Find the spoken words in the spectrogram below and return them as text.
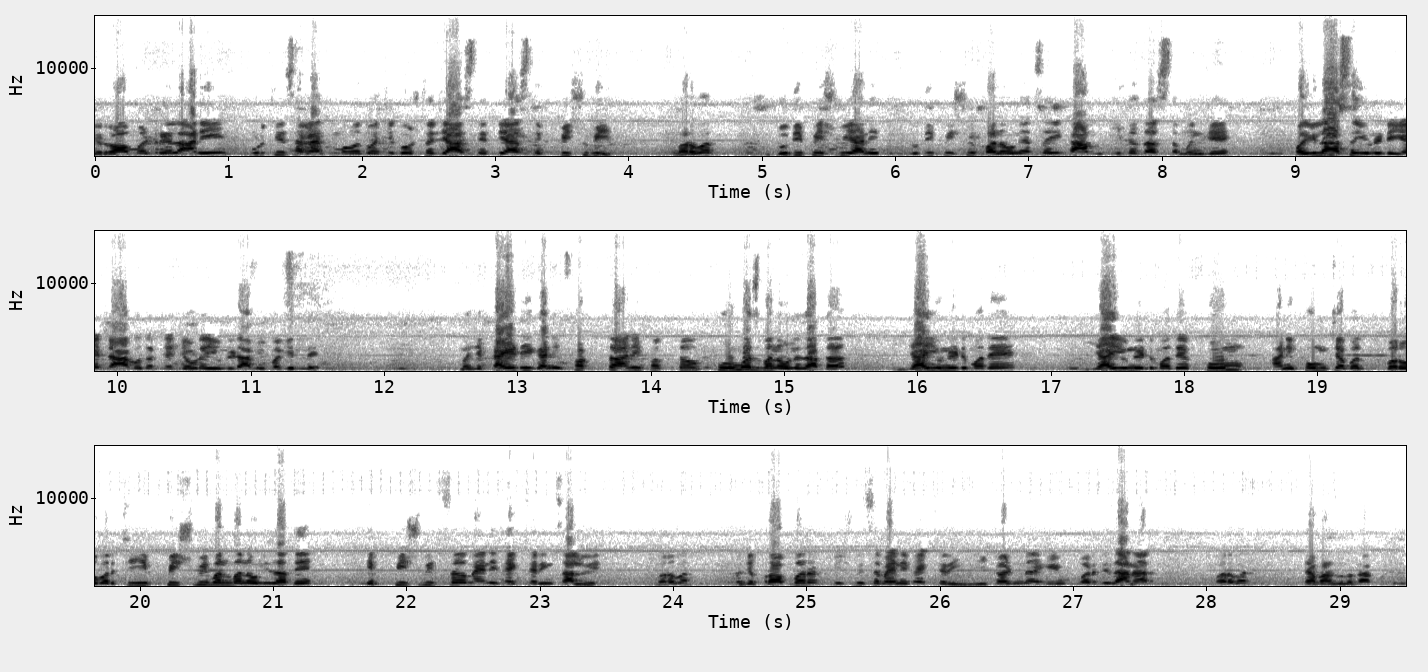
रॉ मटेरियल आणि पुढची सगळ्यात महत्वाची गोष्ट जी असते ती असते पिशवी. बरोबर? दुधी पिशवी आणि दुधी पिशवी बनवण्याचंही काम इथंच असतं. म्हणजे पहिलं असं युनिट आहे. याच्या अगोदरच्या जेवढे युनिट आम्ही बघितले म्हणजे काही ठिकाणी फक्त आणि फक्त फोमच बनवलं जातं. या युनिटमध्ये या युनिटमध्ये फोम आणि फोमच्या बरोबरची ही पिशवी पण बनवली जाते. हे पिशवीचं मॅन्युफॅक्चरिंग चालू आहे. बरोबर? म्हणजे प्रॉपर पिशवीचं मॅन्युफॅक्चरिंग इकडनं हे वरती जाणार. बरोबर? त्या बाजूला दाखवतो.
